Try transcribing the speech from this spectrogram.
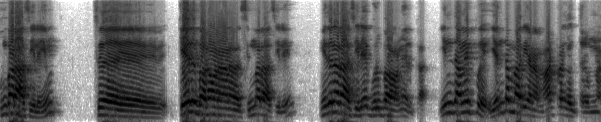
கும்பராசியிலையும் கேது பகவானானவர் சிம்ம ராசியிலையும் மிதன ராசியிலே குரு பகவானும் இருக்கார். இந்த அமைப்பு எந்த மாதிரியான மாற்றங்கள் தரும்னா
